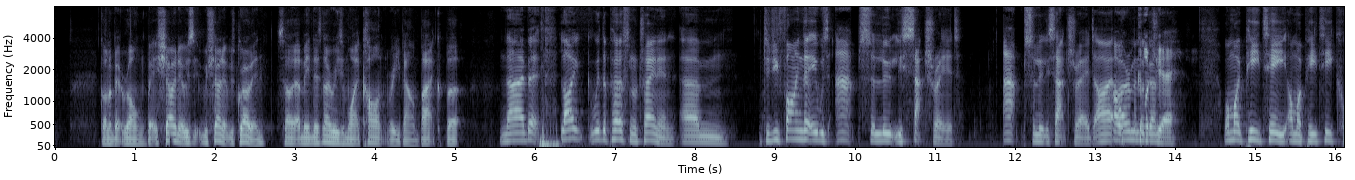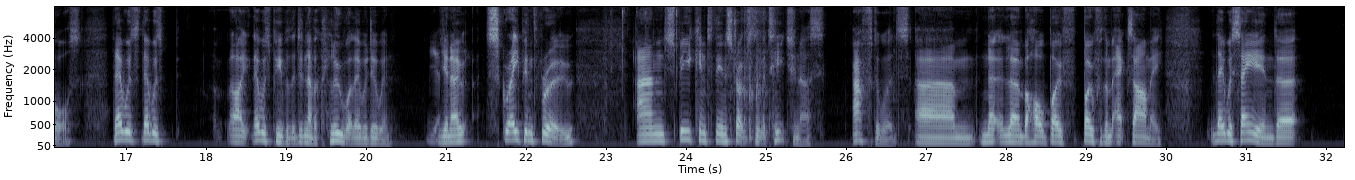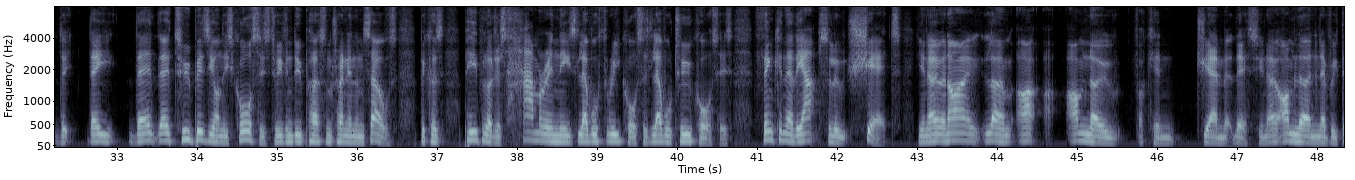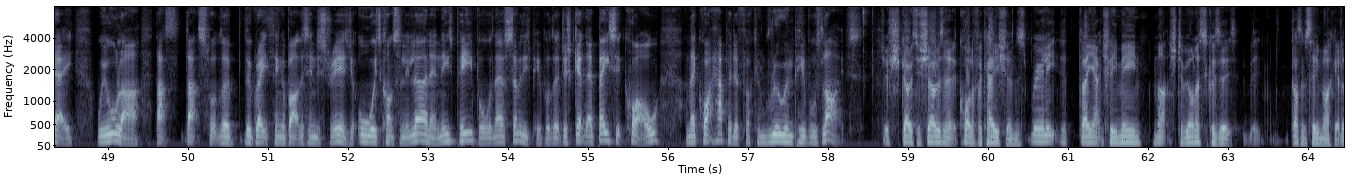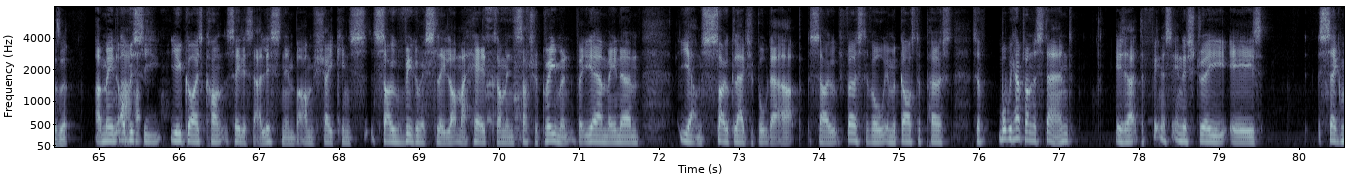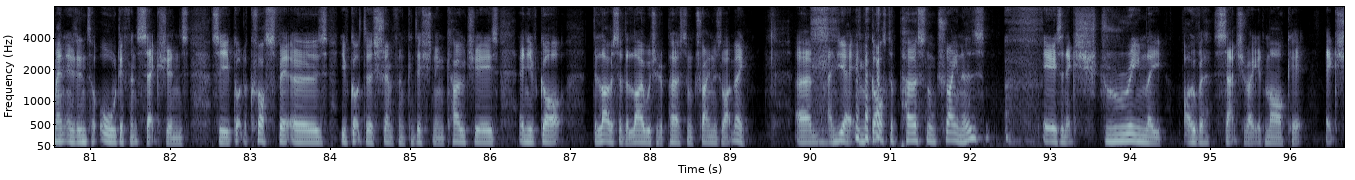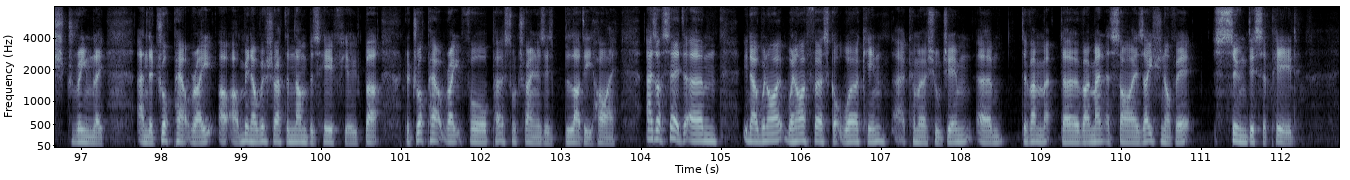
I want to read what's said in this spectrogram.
gone a bit wrong. But it's shown it was it was shown it was growing. So I mean, there's no reason why it can't rebound back. But No, but like with the personal training, um, did you find that it was absolutely saturated? Absolutely saturated. I, Oh I remember God, going, yeah. on my PT on my PT course, there was there was like there was people that didn't have a clue what they were doing. Yeah. You know, scraping through and speaking to the instructors that were teaching us afterwards. Um, no- lo and behold, both both of them ex army. They were saying that that they they're they're too busy on these courses to even do personal training themselves because people are just hammering these level three courses, level two courses, thinking they're the absolute shit, you know. And I learn I I'm no fucking gem at this, you know. I'm learning every day. We all are. That's that's what the the great thing about this industry is. You're always constantly learning. These people, there's some of these people that just get their basic qual and they're quite happy to fucking ruin people's lives. Just goes to show, doesn't it? Qualifications really do they actually mean much? To be honest, because it it doesn't seem like it, does it? I mean, obviously, you guys can't see this that are listening, but I'm shaking so vigorously, like my head, because I'm in such agreement. But yeah, I mean, um, yeah, I'm so glad you brought that up. So, first of all, in regards to person, so what we have to understand is that the fitness industry is segmented into all different sections. So you've got the CrossFitters, you've got the strength and conditioning coaches, and you've got the lowest of the low, which are the personal trainers like me. Um, and yeah, in regards to personal trainers, it is an extremely oversaturated market. extremely. And the dropout rate, I, I mean, I wish I had the numbers here for you, but the dropout rate for personal trainers is bloody high. As I said, um, you know, when I when I first got working at a commercial gym, um, the, rom- the romanticisation of it soon disappeared.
